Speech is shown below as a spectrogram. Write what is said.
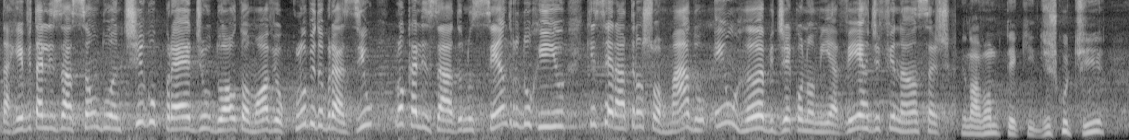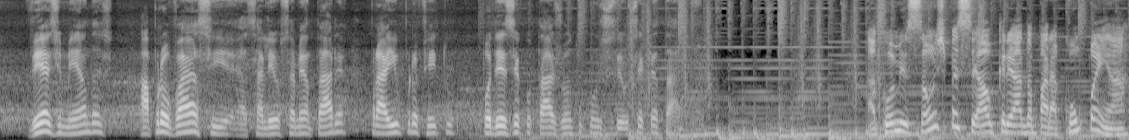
da revitalização do antigo prédio do Automóvel Clube do Brasil, localizado no centro do Rio, que será transformado em um hub de economia verde e finanças. E nós vamos ter que discutir, ver as emendas, aprovar essa lei orçamentária para aí o prefeito poder executar junto com os seus secretários. A comissão especial criada para acompanhar,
